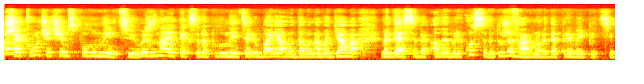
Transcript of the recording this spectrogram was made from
ще круче, ніж з полуницею. Ви ж знаєте, як себе полуниця, люба ягода, вона водява веде себе, але абрикос себе дуже гарно веде при випічці.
